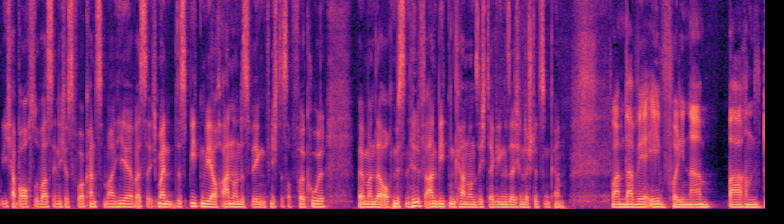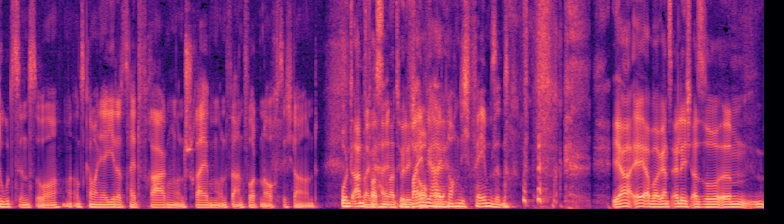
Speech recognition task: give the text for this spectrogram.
ich habe auch sowas ähnliches vor, kannst du mal hier, weißt du, ich meine, das bieten wir auch an und deswegen finde ich das auch voll cool, wenn man da auch ein bisschen Hilfe anbieten kann und sich da gegenseitig unterstützen kann. Vor allem, da wir eh voll die nah erreichbaren Dudes sind. So. Uns kann man ja jederzeit fragen und schreiben und verantworten auch sicher. Und, und anfassen halt, natürlich weil auch. Weil wir halt noch nicht Fame sind. Ja, ey, aber ganz ehrlich, also ähm,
